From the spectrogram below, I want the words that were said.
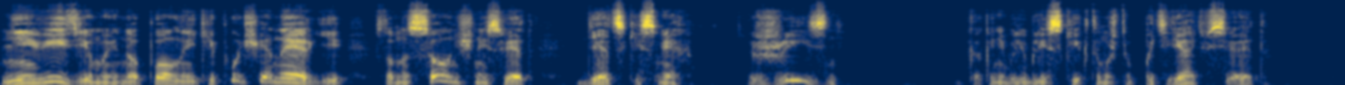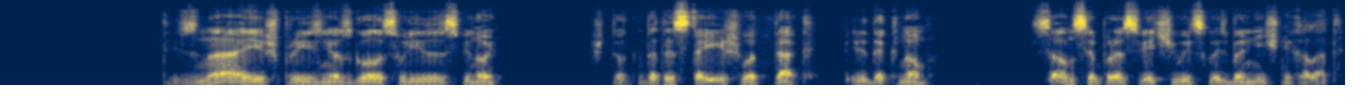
невидимый, но полный кипучей энергии, словно солнечный свет, детский смех. Жизнь! Как они были близки к тому, чтобы потерять все это. — Ты знаешь, — произнес голос у Лизы за спиной, — что когда ты стоишь вот так перед окном, солнце просвечивает сквозь больничный халат,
